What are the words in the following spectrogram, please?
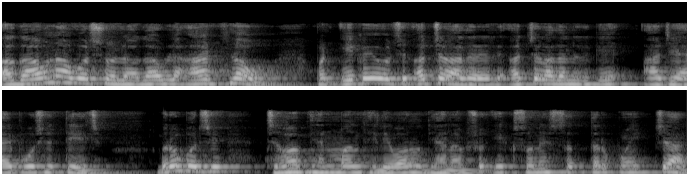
અગાઉના વર્ષનો, એટલે અગાઉ એટલે આઠ, નવ, પણ એ કયો છે? અચલ આધાર, એટલે અચલ આધાર એટલે કે આ જે આપ્યો છે તે જ. બરોબર છે? જવાબ ધ્યાનમાંથી લેવાનું ધ્યાન આપશો. એકસો ને સત્તર પોઈન્ટ ચાર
